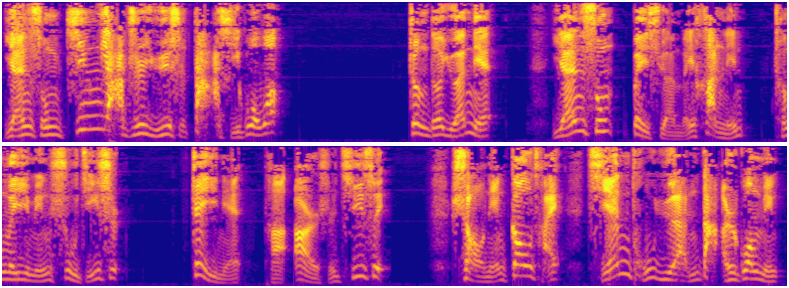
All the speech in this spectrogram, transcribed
严嵩惊讶之余是大喜过望。正德元年。严嵩被选为翰林，成为一名庶吉士。这一年他二十七岁，少年高才，前途远大而光明。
